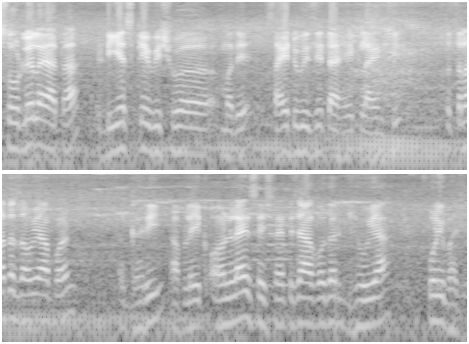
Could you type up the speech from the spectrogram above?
सोडलेलं आहे आता डी एस के विश्वमध्ये. साईट व्हिजिट आहे क्लायंटची तर चला तर जाऊया आपण घरी. आपलं एक ऑनलाईन सेशन आहे. त्याच्या अगोदर घेऊया पोळी भाजी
